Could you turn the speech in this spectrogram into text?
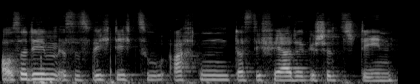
Außerdem ist es wichtig zu achten, dass die Pferde geschützt stehen,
